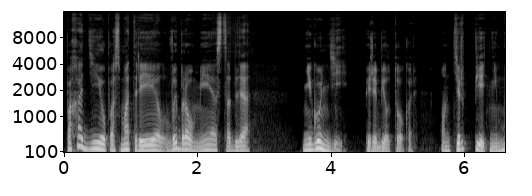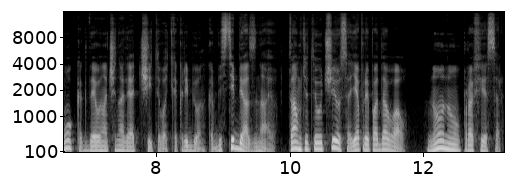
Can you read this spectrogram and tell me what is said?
Походил, посмотрел, выбрал место для... Не гунди, перебил токарь. Он терпеть не мог, когда его начинали отчитывать, как ребенка. Без тебя знаю. Там, где ты учился, я преподавал. Ну-ну, профессор.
